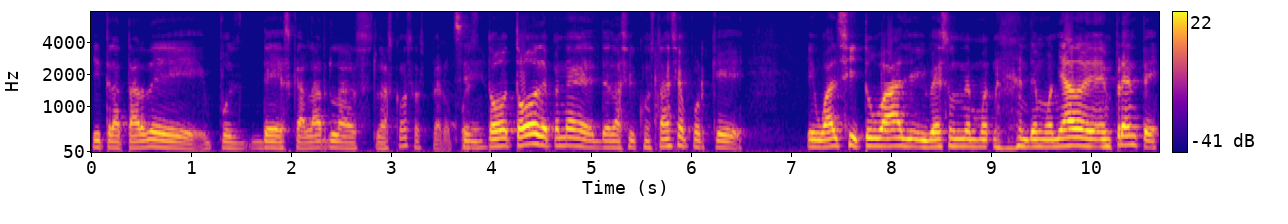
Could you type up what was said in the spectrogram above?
y tratar de, pues, de escalar las, las cosas. Pero pues todo, todo depende de la circunstancia porque Igual si tú vas y ves un demoniado enfrente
